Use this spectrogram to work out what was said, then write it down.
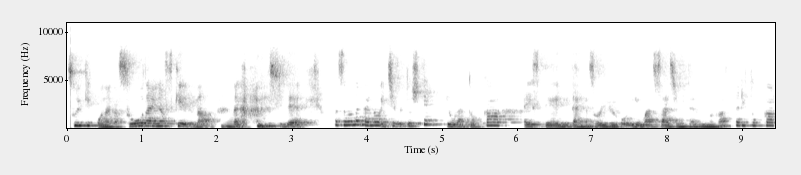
そういう結構なんか壮大なスケールな、うん。なんか話で、まあその中の一部として、ヨガとか、エステみたいな、そういうオイルマッサージみたいなものがあったりとか、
